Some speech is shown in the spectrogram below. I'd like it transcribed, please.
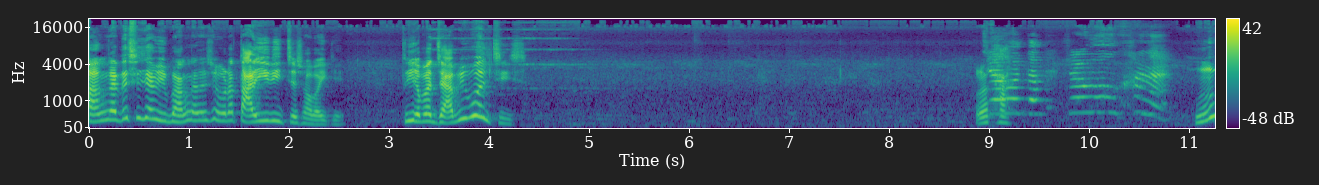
বাংলাদেশে যাবি? বাংলাদেশে ওরা তাড়িয়ে দিচ্ছে সবাইকে। তুই আবার যাবি বলছিস? ওরা থাক হুম?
